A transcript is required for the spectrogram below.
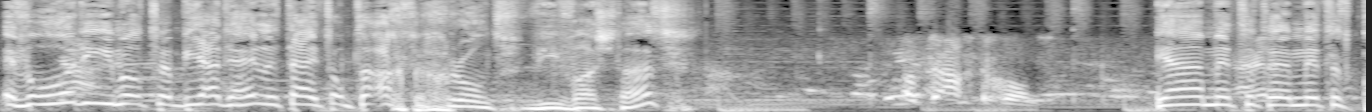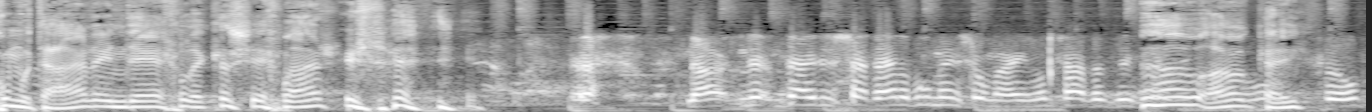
En we hoorden iemand bij jou de hele tijd op de achtergrond. Wie was dat? Op de achtergrond. Ja, met het, eh, met het commentaar en dergelijke, zeg maar. Ja, nou, nee, er zaten een heleboel mensen omheen. Want zaten natuurlijk Oh, oké. gevuld.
